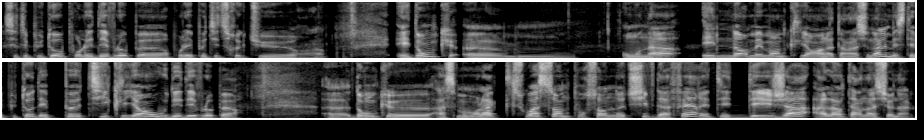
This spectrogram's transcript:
c'était plutôt pour les développeurs, pour les petites structures. Hein. Et donc, euh, on a énormément de clients à l'international, mais c'était plutôt des petits clients ou des développeurs. Euh, donc, euh, à ce moment-là, 60% de notre chiffre d'affaires était déjà à l'international.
